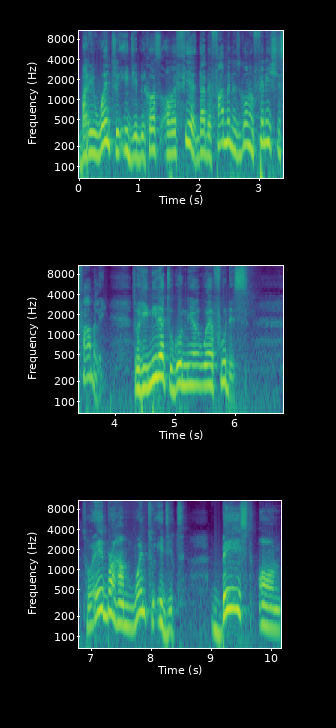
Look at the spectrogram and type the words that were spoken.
But he went to Egypt because of a fear that the famine is going to finish his family. So he needed to go near where food is. So Abraham went to Egypt based on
